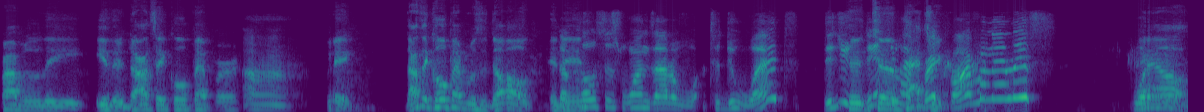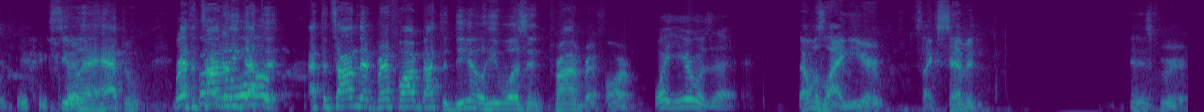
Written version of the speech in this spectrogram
probably either Daunte Culpepper, Uh huh. Vick. Daunte Culpepper was a dog, and The then closest ones out of to do what? Did you To- did to you have Brett Patrick. Favre on that list? well, see what had happened Brett at the time that he Favre, got well, the at the time that Brett Favre got the deal, he wasn't prime Brett Favre. What year was that? That was like year, it's like seven in his career.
